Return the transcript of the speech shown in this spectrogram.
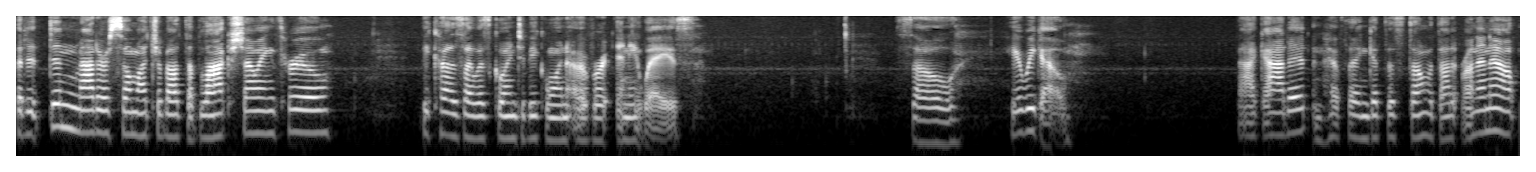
that it didn't matter so much about the black showing through because I was going to be going over it anyways. So here we go. Back at it and hopefully I can get this done without it running out.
